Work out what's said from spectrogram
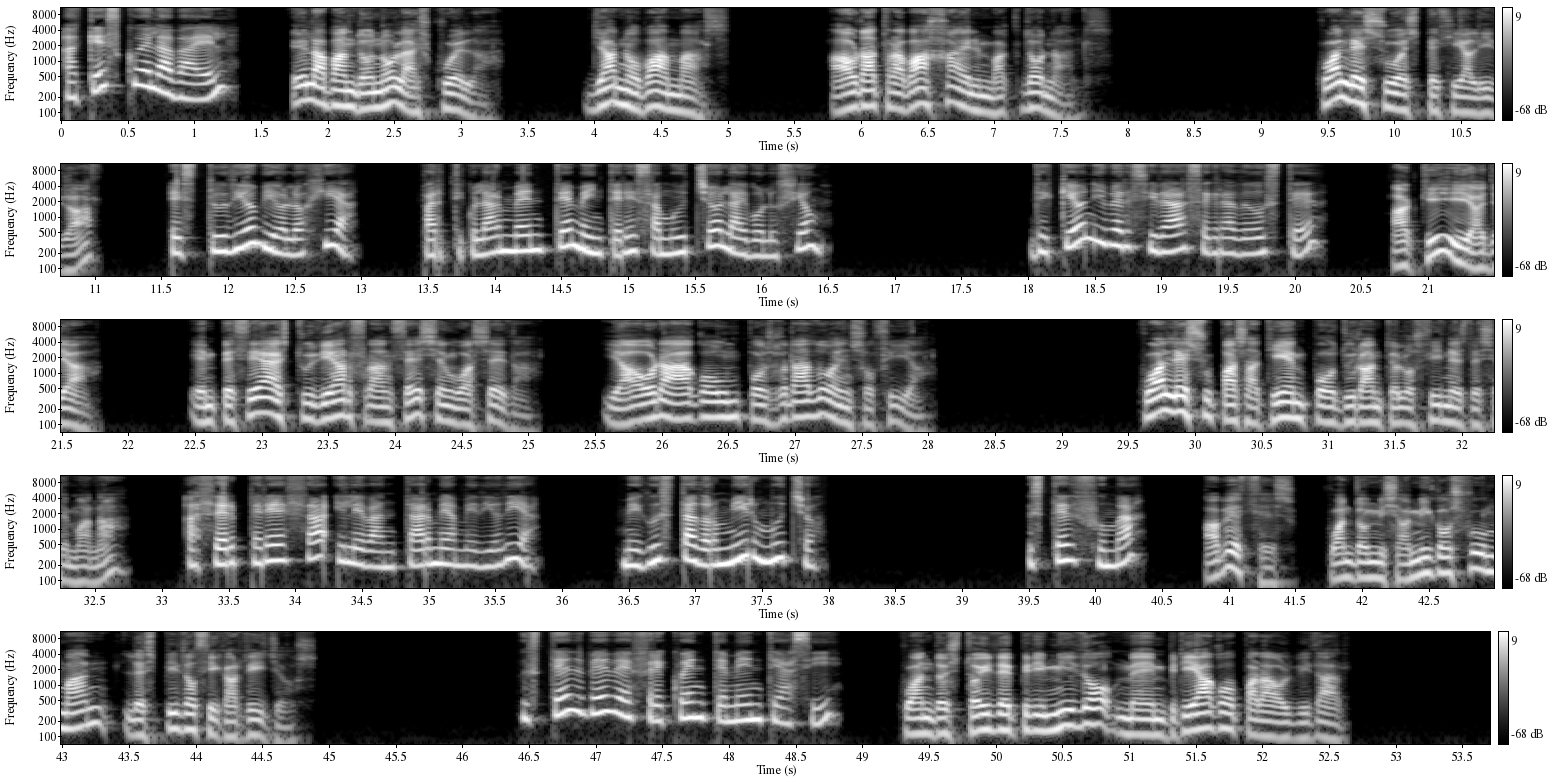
¿A qué escuela va él? Él abandonó la escuela. Ya no va más. Ahora trabaja en McDonald's. ¿Cuál es su especialidad? Estudio biología. Particularmente me interesa mucho la evolución. ¿De qué universidad se graduó usted? Aquí y allá. Empecé a estudiar francés en Waseda y ahora hago un posgrado en Sofía. ¿Cuál es su pasatiempo durante los fines de semana? Hacer pereza y levantarme a mediodía. Me gusta dormir mucho. ¿Usted fuma? A veces, cuando mis amigos fuman, les pido cigarrillos. ¿Usted bebe frecuentemente así? Cuando estoy deprimido, me embriago para olvidar.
